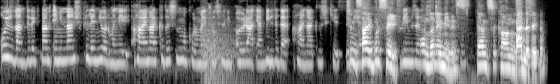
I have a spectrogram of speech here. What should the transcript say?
O yüzden direkt ben Emin'den şüpheleniyorum. Hani hain arkadaşını mı korumaya çalışıyor? Hani öğren yani bildi de hain arkadaşı kesti Şimdi diye. Cyber safe. Benim üzerime Ondan suç eminiz. Kendisi kanunsuz. Ben de safe'im.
